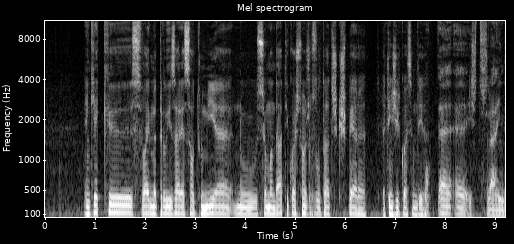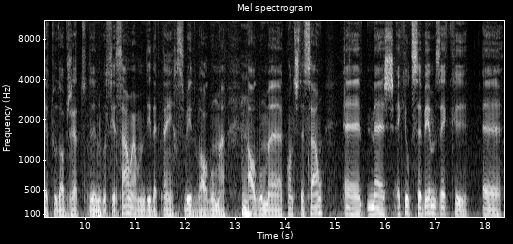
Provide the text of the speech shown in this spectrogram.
Em que é que se vai materializar essa autonomia no seu mandato e quais são os resultados que espera atingir com essa medida? Bom, uh, uh, isto será ainda tudo objeto de negociação, é uma medida que tem recebido alguma, uhum. alguma contestação. Uh, mas aquilo que sabemos é que uh,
